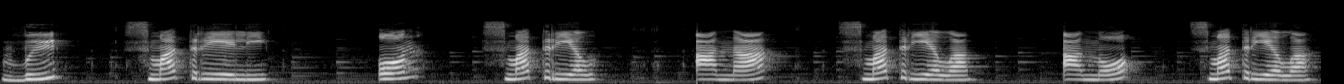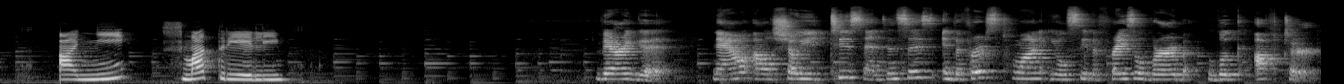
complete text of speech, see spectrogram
Вы смотрели. Он смотрел. Она смотрела. Оно смотрело. Они смотрели. Very good. Now I'll show you two sentences. In the first one, you'll see the phrasal verb look after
